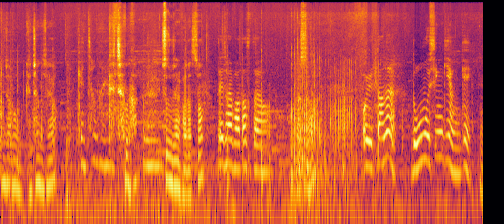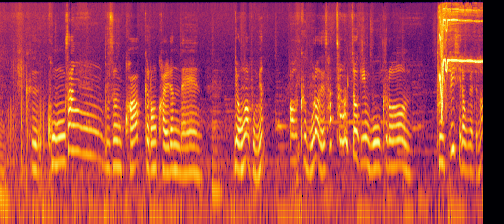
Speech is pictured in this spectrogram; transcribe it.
환자분 괜찮으세요? 괜찮아요. 괜찮아. 네, 수술 잘 받았어? 네, 잘 받았어요. 어땠어? 어, 일단은 너무 신기한 게 응. 그 공상 무슨 과학 그런 관련된 영화 보면 아 그 뭐라 해야 돼 사차원적인 뭐 그런 불빛이라고 해야 되나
